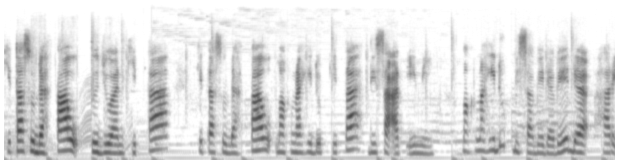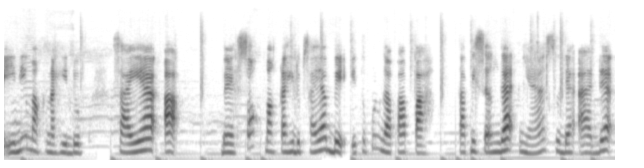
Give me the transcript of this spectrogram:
Kita sudah tahu tujuan kita, kita sudah tahu makna hidup kita di saat ini. Makna hidup bisa beda-beda. Hari ini makna hidup saya A, besok makna hidup saya B, itu pun nggak apa-apa. Tapi seenggaknya sudah ada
